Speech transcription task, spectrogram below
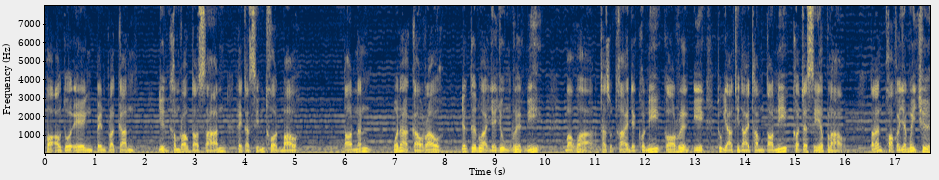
พ่อเอาตัวเองเป็นประกัน ยื่นคำร้องต่อศาลให้ตัดสินโทษเบา ตอนนั้นหัวหน้าเก่าเรายังเตือนว่าอย่ายุ่งเรื่องนี้ บอกว่าถ้าสุดท้ายเด็กคนนี้ก่อเรื่องอีกทุกอย่างที่นายทำตอนนี้ก็จะเสียเปล่า ตอนนั้นพ่อก็ยังไม่เชื่อ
